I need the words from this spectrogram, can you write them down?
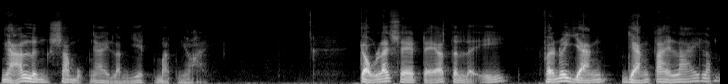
ngã lưng sau một ngày làm việc mệt nhòi. Cậu lái xe trẻ tên là Ý, phải nói dạng, dạng tay lái lắm.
